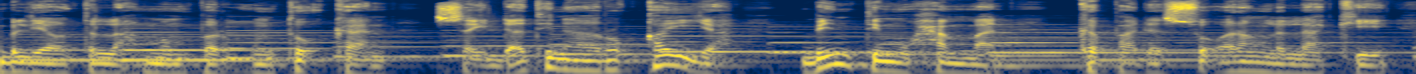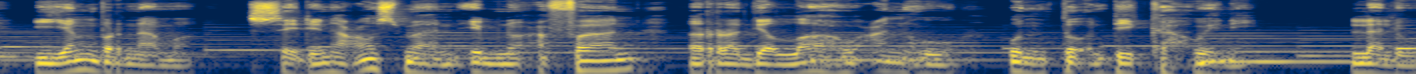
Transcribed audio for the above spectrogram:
beliau telah memperuntukkan Sayyidatina Ruqayyah binti Muhammad kepada seorang lelaki yang bernama Sayyidina Utsman ibnu Affan radhiyallahu anhu untuk dikahwini. Lalu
